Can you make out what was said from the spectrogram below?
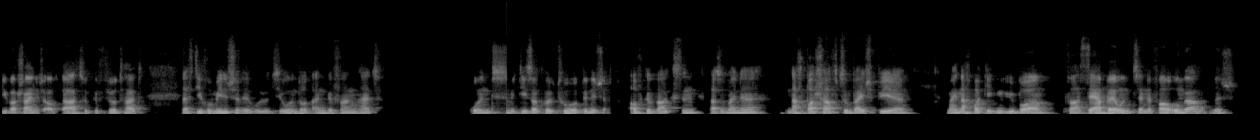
die wahrscheinlich auch dazu geführt hat, dass die rumänische Revolution dort angefangen hat. Und mit dieser Kultur bin ich aufgewachsen. Also meine Nachbarschaft zum Beispiel, mein Nachbar gegenüber war Serbe und seine Frau ungarisch.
